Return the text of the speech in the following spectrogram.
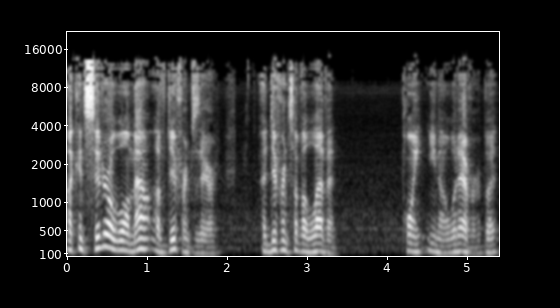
A considerable amount of difference there, a difference of 11 point, you know, whatever, but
